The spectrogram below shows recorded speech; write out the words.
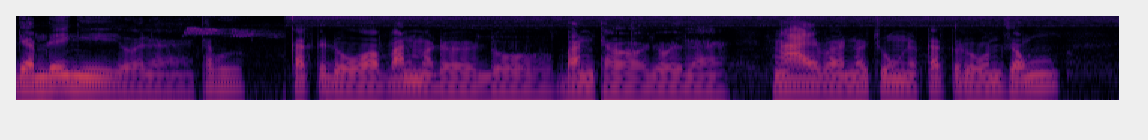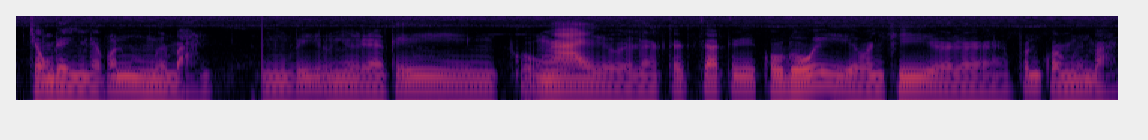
đem lễ nghi rồi là thắp hương. Các cái đồ văn mà đồ, đồ bàn thờ rồi là ngai và nói chung là các cái đồ giống trong đình là vẫn nguyên bản. Ví dụ như là cái cô ngai rồi là các các cái câu đối rồi hoành phi rồi là vẫn còn nguyên bản.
